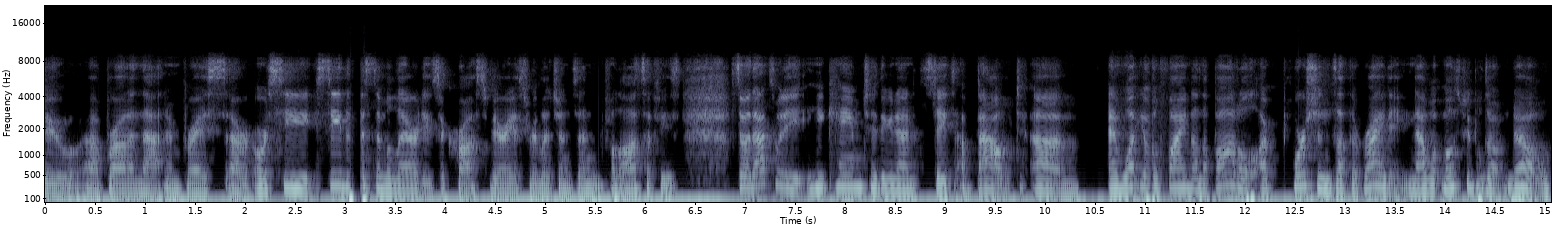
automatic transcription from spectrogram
to uh, broaden that embrace or, or see see the similarities across various religions and philosophies. So that's what he he came to the United States about. Um, and what you'll find on the bottle are portions of the writing. Now, what most people don't know,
